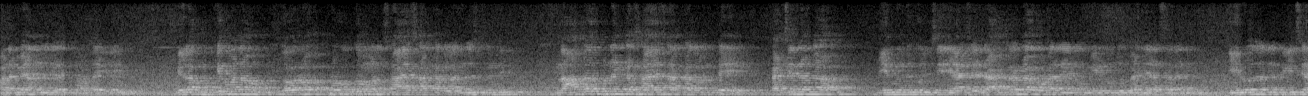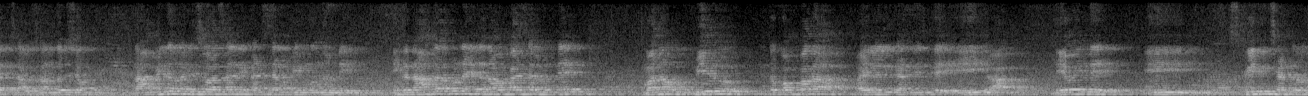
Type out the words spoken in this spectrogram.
మనమే అందజేస్తున్నాం అయితే ఇలా ముఖ్యం మనం గౌరవ ప్రభుత్వం మన సహాయ సహకారాలు అందిస్తుంది. నా తరపున ఇంకా సహాయ సహకారాలు ఉంటే ఖచ్చితంగా మీ ముందుకు వచ్చి యాజ్ ఏ డాక్టర్గా కూడా నేను మీ ముందు పనిచేస్తానని ఈ రోజు నన్ను పిలిచారు. చాలా సంతోషం. నా మీద ఉన్న విశ్వాసాన్ని ఖచ్చితంగా మీ ముందు ఉండి ఇంకా నా తరపున ఏదైనా అవకాశాలు ఉంటే మనం మీరు ఇంత గొప్పగా మహిళలకి అందిస్తే ఈ ఏవైతే ఈ స్క్రీనింగ్ సెంటర్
